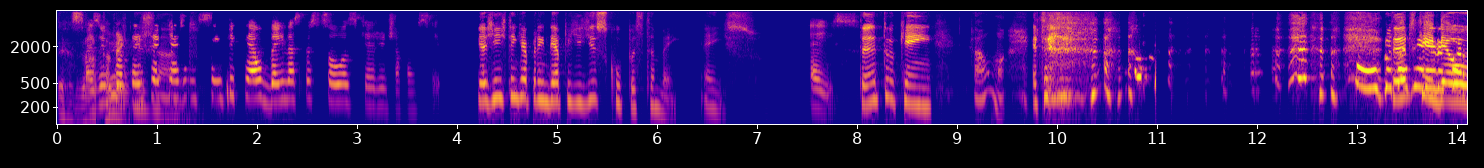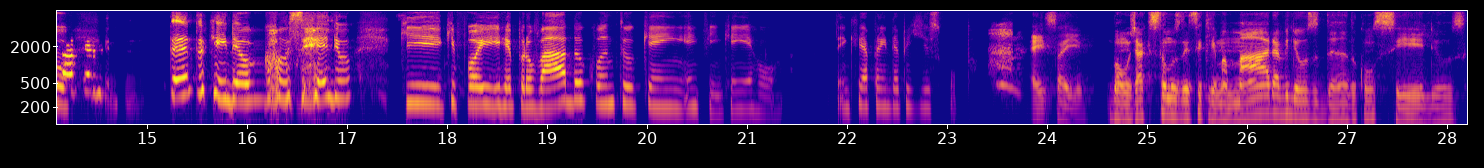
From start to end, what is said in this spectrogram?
Mas o Exatamente. importante é que a Exato. gente sempre quer o bem das pessoas que a gente aconselha. E a gente tem que aprender a pedir desculpas também. É isso. É isso. Tanto quem. Calma. É Hugo, Tanto quem deu-. Tanto quem deu o conselho que, que foi reprovado, quanto quem, enfim, quem errou. Tem que aprender a pedir desculpa. É isso aí. Bom, já que estamos nesse clima maravilhoso dando conselhos,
